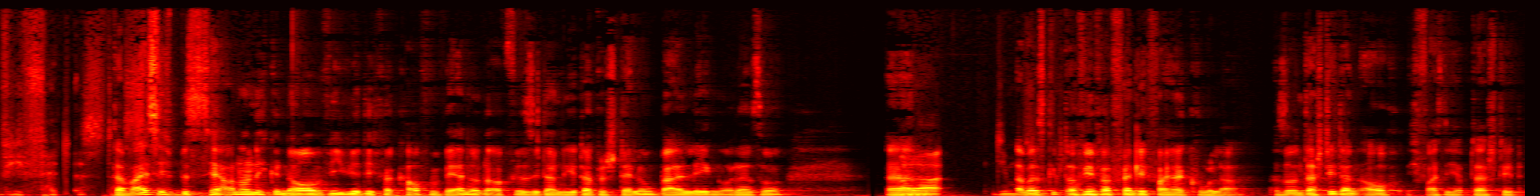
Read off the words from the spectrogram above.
Wie fett ist Da das? weiß ich denn? bisher auch noch nicht genau, wie wir die verkaufen werden oder ob wir sie dann jeder Bestellung beilegen oder so. Ähm, Alter, aber es gibt auf jeden Fall Friendly Fire Cola. Also und da steht dann auch, ich weiß nicht, ob da steht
